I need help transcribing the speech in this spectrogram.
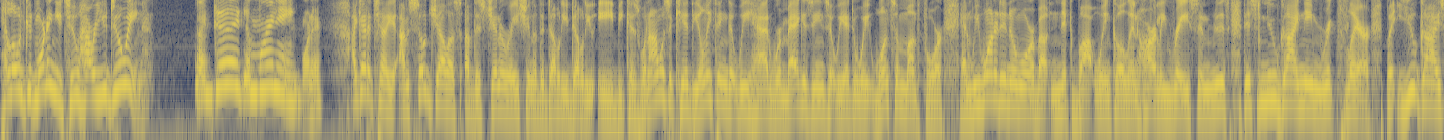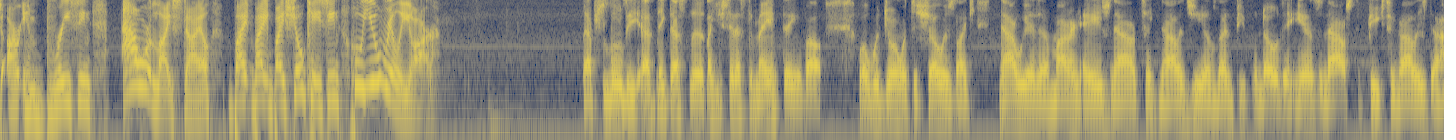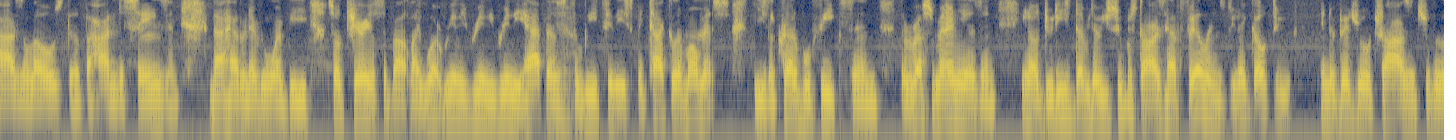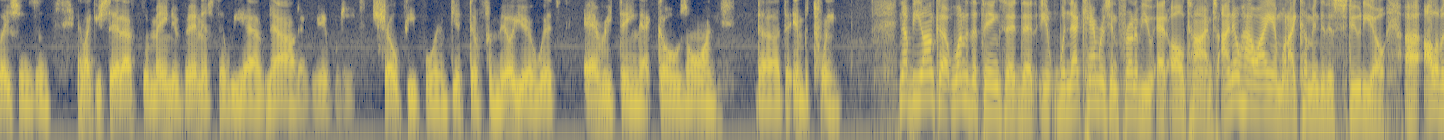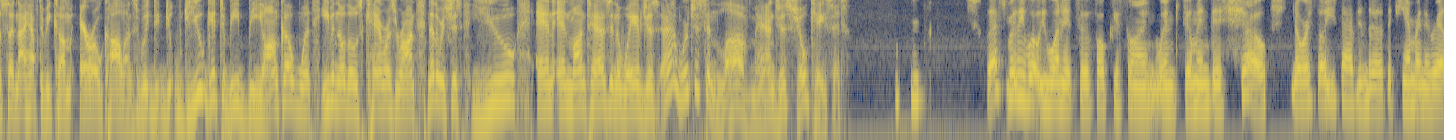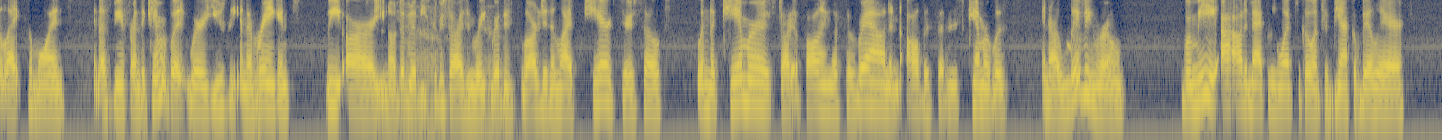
Hello and good morning, you two. How are you doing? We're good. Good morning. Good Morning. I got to tell you, I'm so jealous of this generation of the WWE because when I was a kid, the only thing that we had were magazines that we had to wait once a month for, and we wanted to know more about Nick Bockwinkel and Harley Race and this this new guy named Ric Flair. But you guys are embracing our lifestyle by by by showcasing who you really are. Absolutely. I think that's the like you said, that's the main thing about what we're doing with the show is like now we're at a modern age now technology of letting people know the ins and outs, the peaks and valleys, the highs and lows, the behind the scenes and not having everyone be so curious about like what really, really, really happens yeah. to lead to these spectacular moments, these incredible feats and the WrestleManias and, you know, do these WWE superstars have feelings? Do they go through individual trials and tribulations and and like you said that's the main advantage that we have now that we're able to show people and get them familiar with everything that goes on the the in between now, Bianca, one of the things that, that you know, when that camera's in front of you at all times, I know how I am when I come into this studio. Uh, all of a sudden, I have to become Arrow Collins. Do, do, you get to be Bianca when, even though those cameras are on? In other words, just you and and Montez in the way of just, eh, we're just in love, man. Just showcase it. that's really what we wanted to focus on when filming this show. You know, we're so used to having the the camera and the red light come on and us being in front of the camera, but we're usually in the ring and we are, you know, yeah. WWE superstars and we're, yeah. we're these larger than life characters. So when the camera started following us around and all of a sudden this camera was in our living room, for me, I automatically went to go into Bianca Belair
